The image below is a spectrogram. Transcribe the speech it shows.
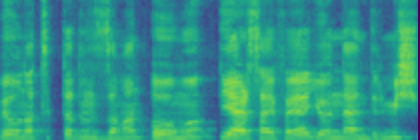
ve ona tıkladığınız zaman tohumu diğer sayfaya yönlendirmiş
